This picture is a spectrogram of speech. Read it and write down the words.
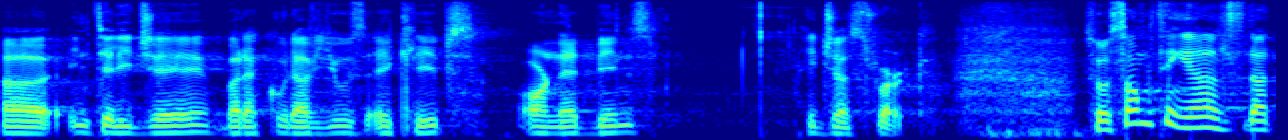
uh, IntelliJ, but I could have used Eclipse or NetBeans. It just worked. So something else that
